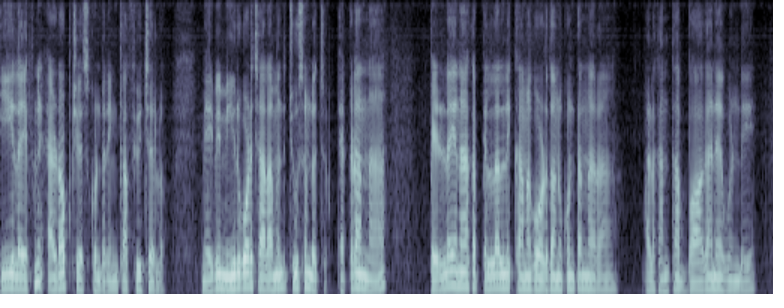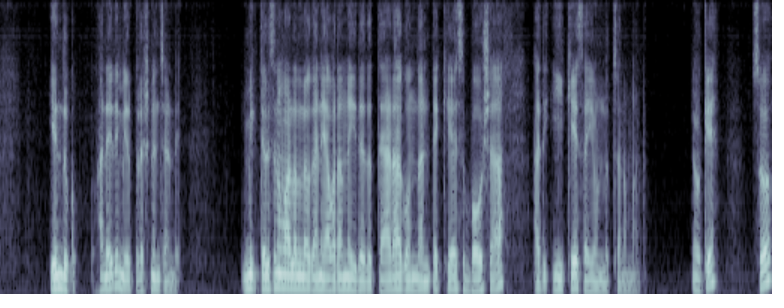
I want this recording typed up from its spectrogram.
ఈ లైఫ్ని అడాప్ట్ చేసుకుంటారు ఇంకా ఫ్యూచర్లో. మేబీ మీరు కూడా చాలామంది చూసుండొచ్చు. ఎక్కడన్నా పెళ్ళైనాక పిల్లల్ని కనకూడదు అనుకుంటున్నారా? వాళ్ళకంతా బాగానే ఉండి ఎందుకు? అనేది మీరు ప్రశ్నించండి. మీకు తెలిసిన వాళ్ళల్లో కానీ ఎవరన్నా ఇదేదో తేడాగా ఉందంటే కేసు బహుశా అది ఈ కేసు అయి ఉండొచ్చు అనమాట ఓకే? సో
